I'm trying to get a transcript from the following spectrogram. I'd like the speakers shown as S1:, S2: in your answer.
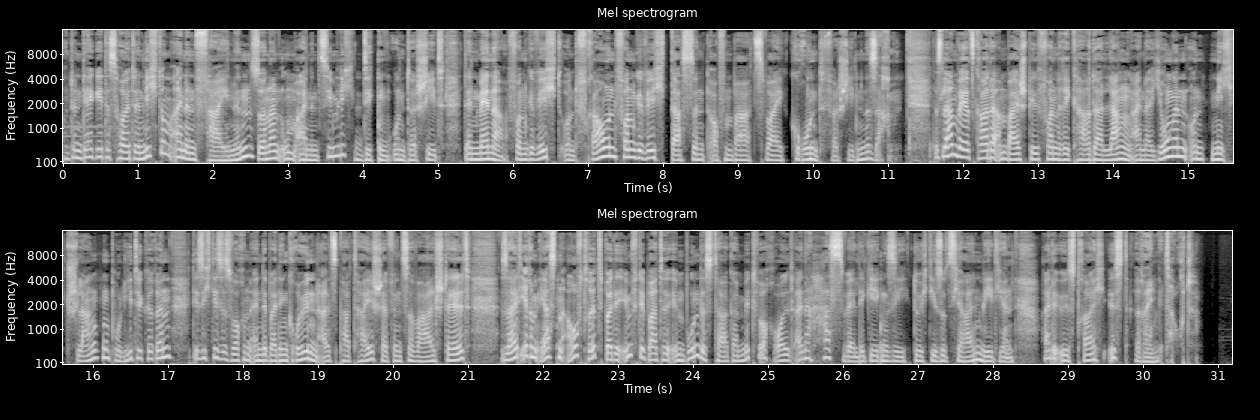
S1: Und in der geht es heute nicht um einen feinen, sondern um einen ziemlich dicken Unterschied. Denn Männer von Gewicht und Frauen von Gewicht, das sind offenbar zwei grundverschiedene Sachen. Das lernen wir jetzt gerade am Beispiel von Ricarda Lang, einer jungen und nicht schlanken Politikerin, die sich dieses Wochenende bei den Grünen als Parteichefin zur Wahl stellt. Seit ihrem ersten Auftritt bei der Impfdebatte im Bundestag am Mittwoch rollt eine Hasswelle gegen sie durch die sozialen Medien. Heide Österreich ist reingetaucht.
